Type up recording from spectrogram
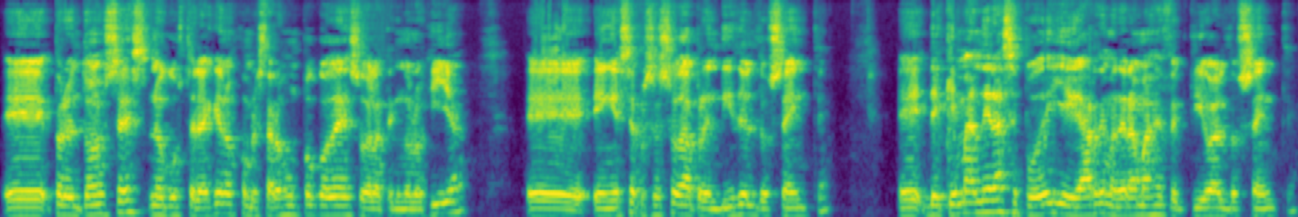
Eh, pero entonces nos gustaría que nos conversaras un poco de eso, de la tecnología, eh, en ese proceso de aprendiz del docente, eh, de qué manera se puede llegar de manera más efectiva al docente.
